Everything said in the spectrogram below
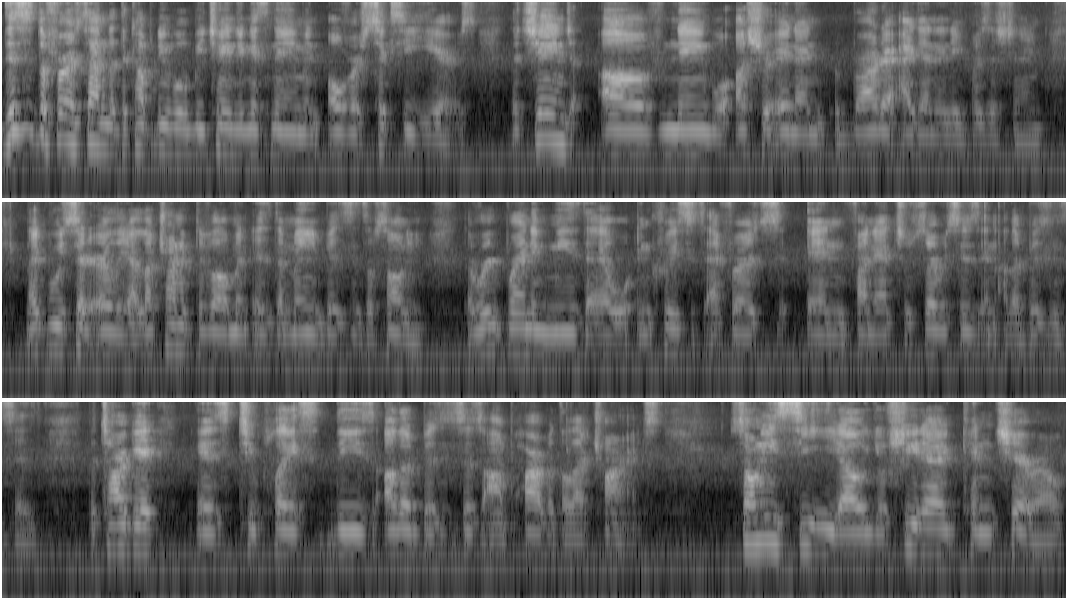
This is the first time that the company will be changing its name in over 60 years. The change of name will usher in a broader identity positioning. Like we said earlier, electronic development is the main business of Sony. The rebranding means that it will increase its efforts in financial services and other businesses. The target is to place these other businesses on par with electronics. Sony's CEO Yoshida Kenichiro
